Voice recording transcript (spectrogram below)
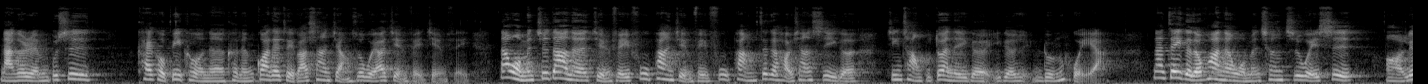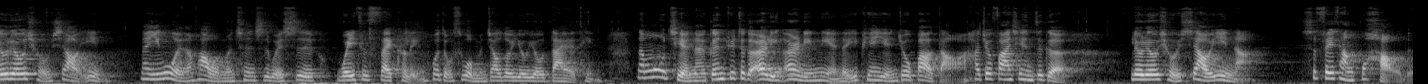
哪个人不是开口闭口呢？可能挂在嘴巴上讲说我要减肥减肥。那我们知道呢，减肥复胖，减肥复胖，这个好像是一个经常不断的一个一个轮回啊。那这个的话呢，我们称之为是啊溜溜球效应。那英文的话，我们称之为是 weight cycling，或者是我们叫做悠悠 dieting。那目前呢，根据这个二零二零年的一篇研究报道啊，他就发现这个溜溜球效应啊是非常不好的，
